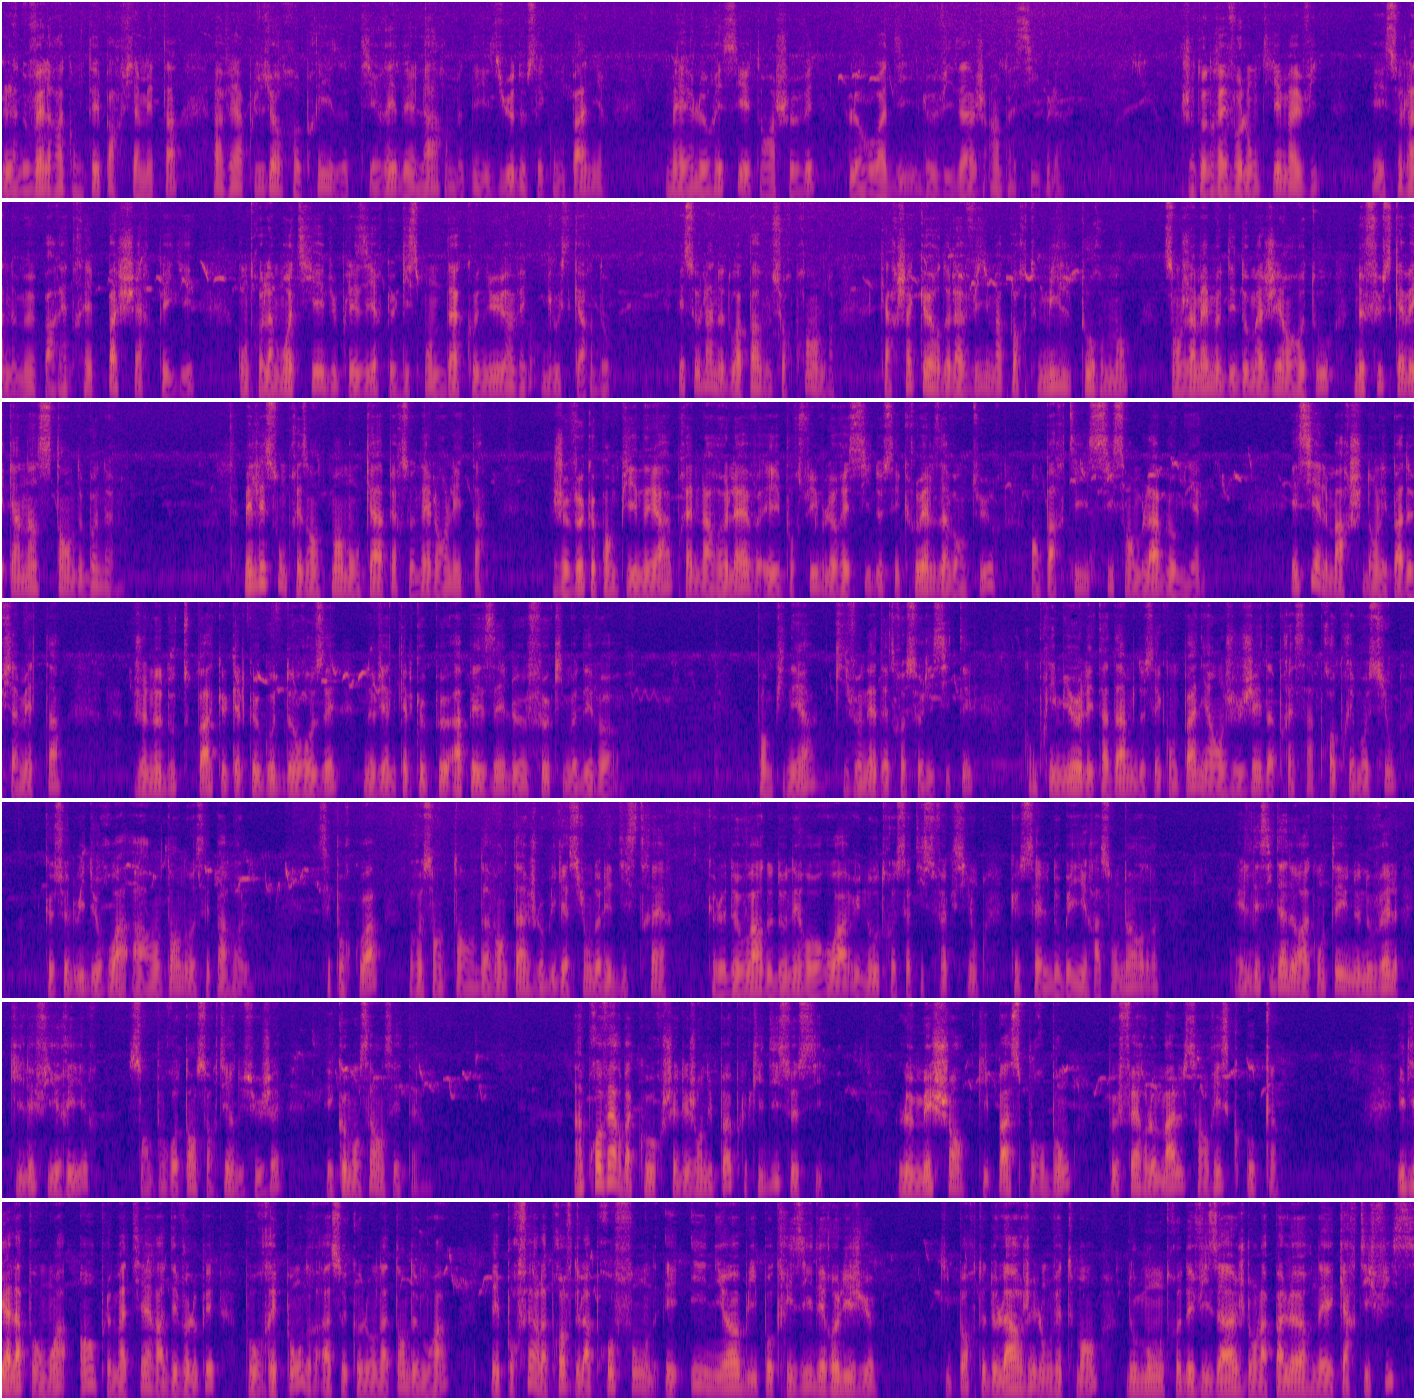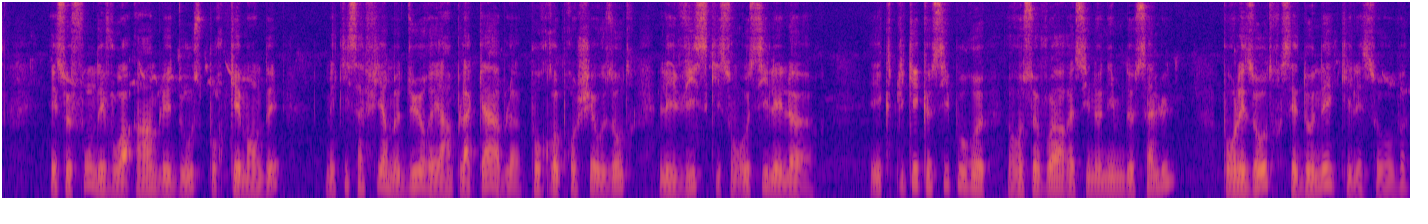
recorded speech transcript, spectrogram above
La nouvelle racontée par Fiametta avait à plusieurs reprises tiré des larmes des yeux de ses compagnes, mais le récit étant achevé, le roi dit, le visage impassible. Je donnerais volontiers ma vie, et cela ne me paraîtrait pas cher payé, contre la moitié du plaisir que Gismonda connut avec Guiscardo. Et cela ne doit pas vous surprendre, car chaque heure de la vie m'apporte mille tourments, sans jamais me dédommager en retour, ne fût-ce qu'avec un instant de bonheur. Mais laissons présentement mon cas personnel en l'état. Je veux que Pampinéa prenne la relève et poursuive le récit de ses cruelles aventures, en partie si semblables aux miennes. Et si elle marche dans les pas de Fiametta, je ne doute pas que quelques gouttes de rosée ne viennent quelque peu apaiser le feu qui me dévore. Pampinéa, qui venait d'être sollicitée, comprit mieux l'état d'âme de ses compagnes à en juger d'après sa propre émotion que celui du roi à entendre ses paroles. C'est pourquoi, ressentant davantage l'obligation de les distraire que le devoir de donner au roi une autre satisfaction que celle d'obéir à son ordre, elle décida de raconter une nouvelle qui les fit rire, sans pour autant sortir du sujet, et commença en ces termes. Un proverbe à court chez les gens du peuple qui dit ceci. Le méchant qui passe pour bon peut faire le mal sans risque aucun. Il y a là pour moi ample matière à développer pour répondre à ce que l'on attend de moi, et pour faire la preuve de la profonde et ignoble hypocrisie des religieux, qui portent de larges et longs vêtements, nous montrent des visages dont la pâleur n'est qu'artifice, et se font des voix humbles et douces pour quémander, mais qui s'affirment durs et implacables pour reprocher aux autres les vices qui sont aussi les leurs, et expliquer que si pour eux recevoir est synonyme de salut, pour les autres c'est donner qui les sauve.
